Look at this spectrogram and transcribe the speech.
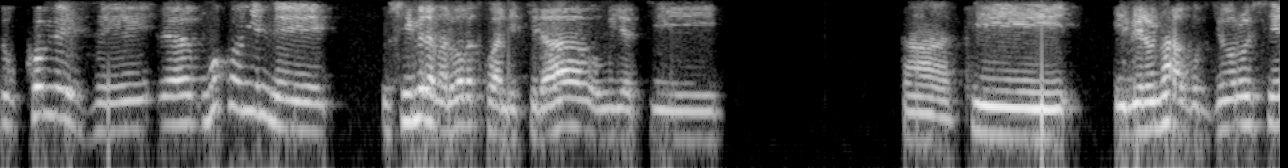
dukomeze. Nk'uko nyine dushimira abantu baba batwandikira uyu ati ati ibintu ntabwo byoroshye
